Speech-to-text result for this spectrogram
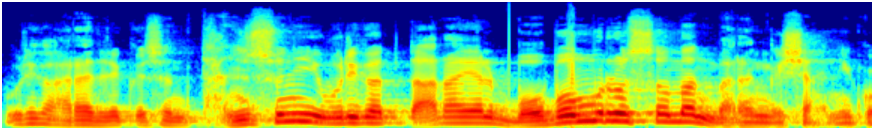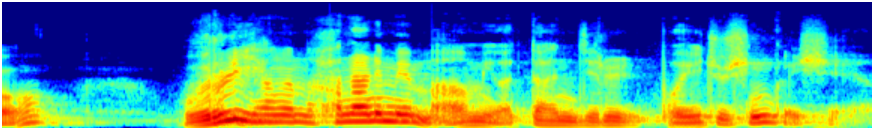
우리가 알아야 될 것은 단순히 우리가 따라야 할 모범으로서만 말한 것이 아니고 우리를 향한 하나님의 마음이 어떠한지를 보여주신 것이에요.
